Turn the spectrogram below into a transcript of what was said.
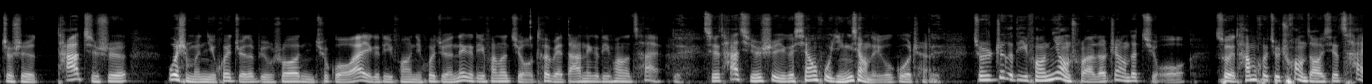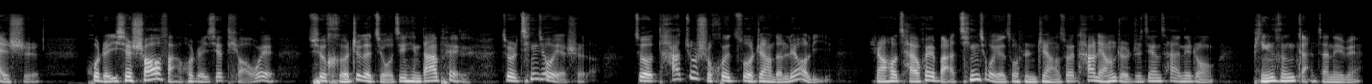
就是它其实。为什么你会觉得，比如说你去国外一个地方，你会觉得那个地方的酒特别搭那个地方的菜？对，其实它其实是一个相互影响的一个过程对。就是这个地方酿出来了这样的酒，所以他们会去创造一些菜式，或者一些烧法，或者一些调味，去和这个酒进行搭配。就是清酒也是的，就他就是会做这样的料理，然后才会把清酒也做成这样，所以它两者之间才有那种平衡感在那边。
